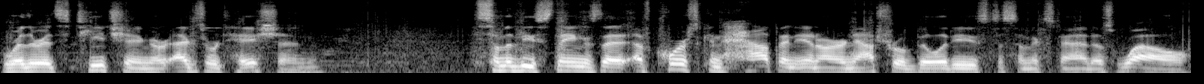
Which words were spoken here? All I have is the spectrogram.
Whether it's teaching or exhortation, some of these things that, of course, can happen in our natural abilities to some extent as well.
